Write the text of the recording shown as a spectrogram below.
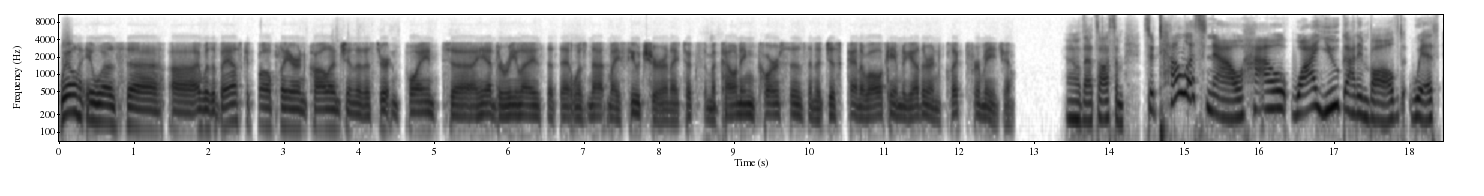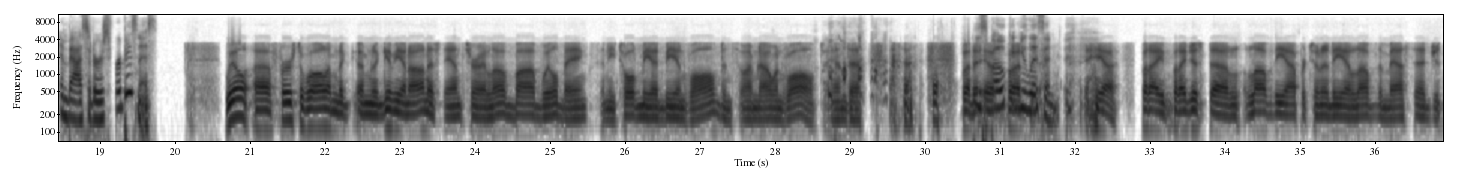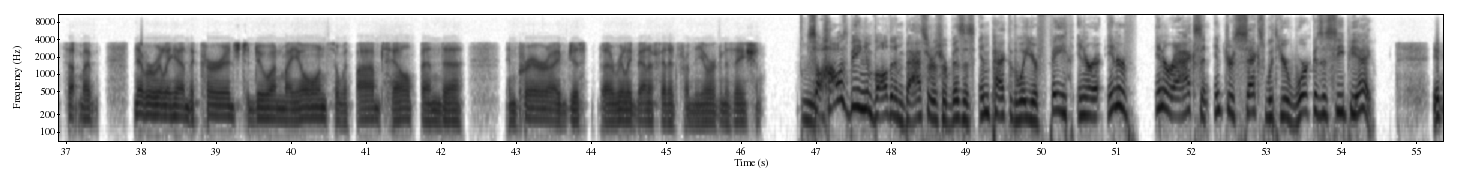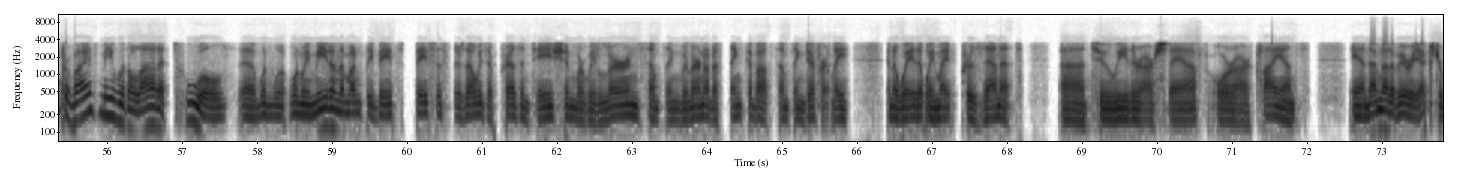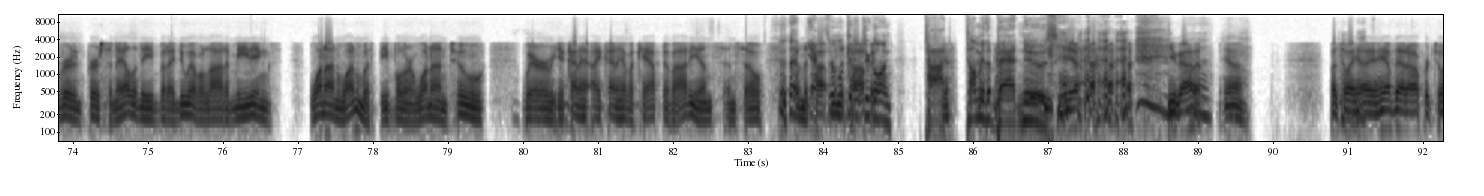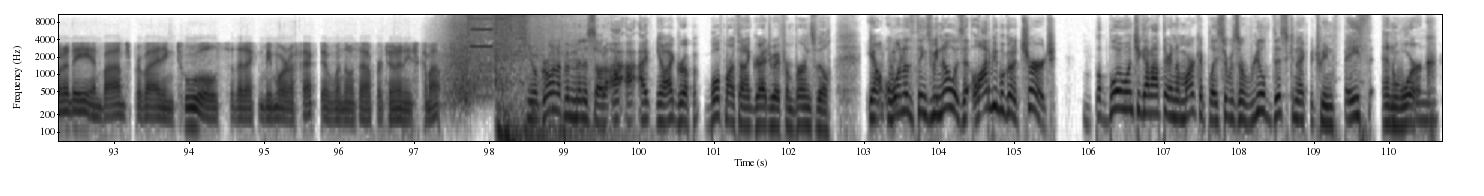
Well, it was. Uh, uh, I was a basketball player in college, and at a certain point, uh, I had to realize that that was not my future. And I took some accounting courses, and it just kind of all came together and clicked for me, Jim. Oh, that's awesome. So tell us now how why you got involved with Ambassadors for Business. Well, uh, first of all, I'm gonna I'm gonna give you an honest answer. I love Bob Willbanks, and he told me I'd be involved, and so I'm now involved. And uh, but he uh, spoke uh, but, and you listened. Yeah, but I but I just uh, love the opportunity. I love the message. It's something I've never really had the courage to do on my own. So with Bob's help and uh, in prayer, I've just uh, really benefited from the organization. Mm. So, how has being involved in Ambassadors for Business impacted the way your faith inter- inter- interacts and intersects with your work as a CPA? It provides me with a lot of tools. Uh, when we, when we meet on a monthly base, basis, there's always a presentation where we learn something. We learn how to think about something differently in a way that we might present it uh, to either our staff or our clients. And I'm not a very extroverted personality, but I do have a lot of meetings one on one with people or one on two where you kind of I kind of have a captive audience, and so when the yeah, top when the looking at you topic- going, Todd, Yeah. tell me the bad news. yeah, you got it. Yeah. But so I, I have that opportunity, and Bob's providing tools so that I can be more effective when those opportunities come up. You know, growing up in Minnesota, I, I, you know, I grew up. Both Martha and I graduated from Burnsville. You know, one of the things we know is that a lot of people go to church, but boy, once you got out there in the marketplace, there was a real disconnect between faith and work. Mm-hmm.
